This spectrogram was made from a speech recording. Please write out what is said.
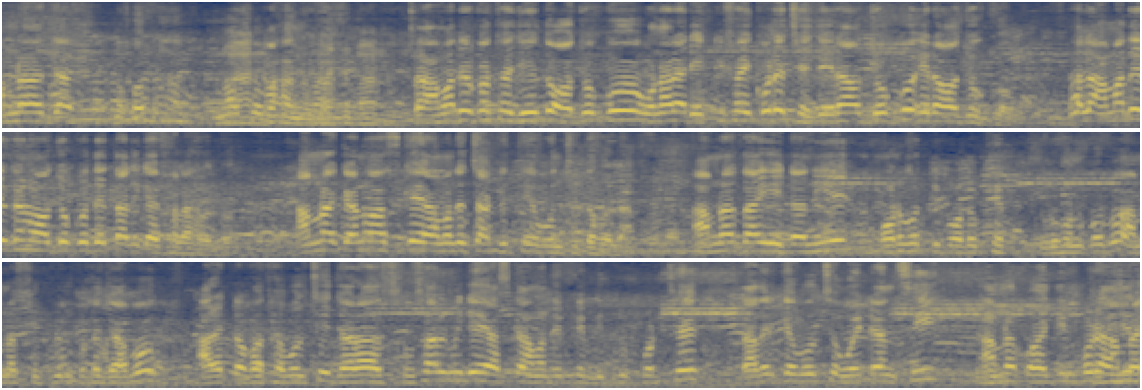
আমরা বাহান্ন তা আমাদের কথা যেহেতু অযোগ্য ওনারা রেকটিফাই করেছে যে এরা অযোগ্য এরা অযোগ্য। তাহলে আমাদের কেন অযোগ্যদের তালিকায় ফেলা হলো? আমরা কেন আজকে আমাদের চাকরি থেকে বঞ্চিত হলাম? আমরা তাই এটা নিয়ে পরবর্তী পদক্ষেপ গ্রহণ করব। আমরা সুপ্রিম কোর্টে যাব। আরেকটা কথা বলছি যারা সোশ্যাল মিডিয়ায় আজকে আমাদেরকে বিদ্রুপ করছে তাদেরকে বলছে ওয়েট অ্যান্ড সি আমরা কয়েকদিন পরে আমরা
